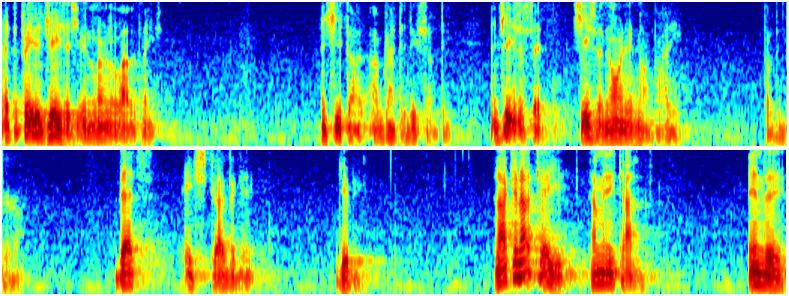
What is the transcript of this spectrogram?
At the feet of Jesus, you can learn a lot of things. And she thought, I've got to do something. And Jesus said, She's anointed my body for the burial. That's extravagant giving. And I cannot tell you how many times in the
